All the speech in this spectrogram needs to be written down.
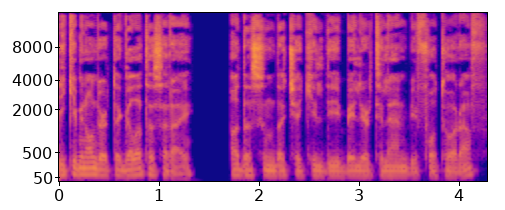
2014'te Galatasaray adasında çekildiği belirtilen bir fotoğraf,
